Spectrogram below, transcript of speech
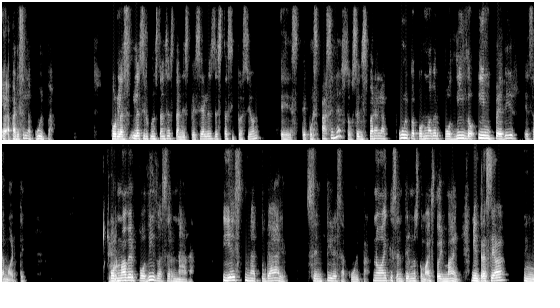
Eh, aparece la culpa. Por las, las circunstancias tan especiales de esta situación, este, pues hacen eso, se dispara la culpa por no haber podido impedir esa muerte, por no haber podido hacer nada. Y es natural sentir esa culpa. No hay que sentirnos como, estoy mal. Mientras sea mm,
